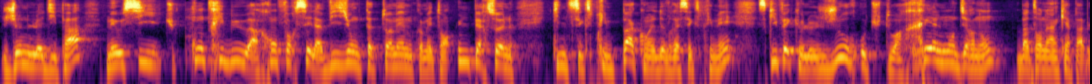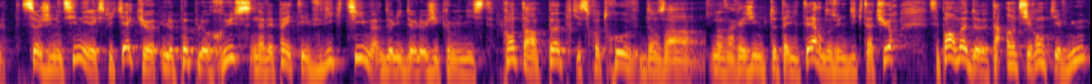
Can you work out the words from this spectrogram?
je ne le dis pas, mais aussi tu contribues à renforcer la vision que tu as de toi-même comme étant une personne qui ne s'exprime pas quand elle devrait s'exprimer, ce qui fait que le jour où tu dois réellement dire non, bah t'en es incapable. Solzhenitsyn, il expliquait que le peuple russe n'avait pas été victime de l'idéologie communiste. Quand as un peuple qui se retrouve dans un, dans un régime totalitaire, dans une dictature, c'est pas en mode t'as un tyran qui est venu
